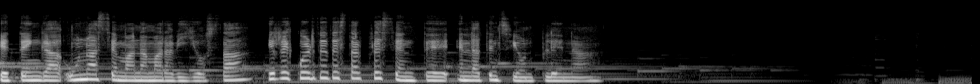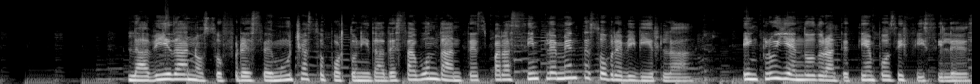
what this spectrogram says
Que tenga una semana maravillosa y recuerde de estar presente en la atención plena. La vida nos ofrece muchas oportunidades abundantes para simplemente sobrevivirla, incluyendo durante tiempos difíciles.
